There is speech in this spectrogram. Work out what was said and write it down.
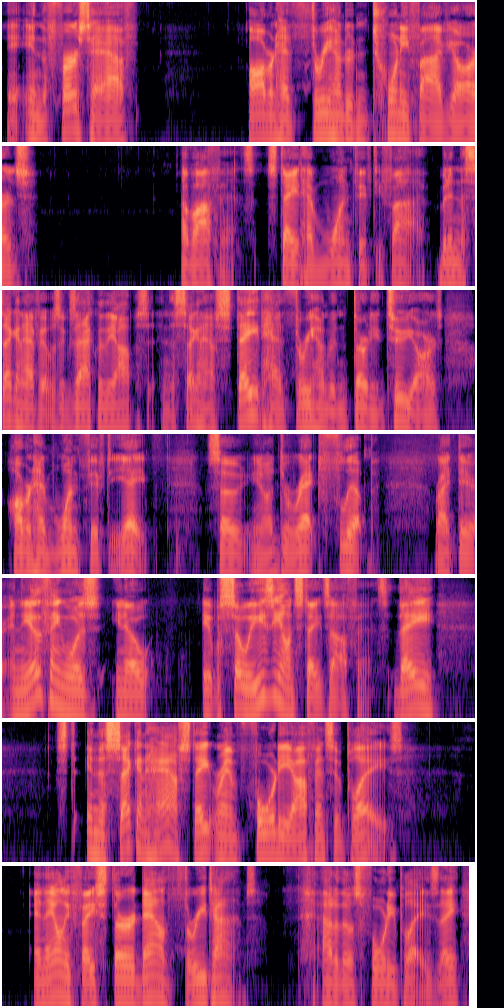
in the first half auburn had 325 yards of offense. State had 155. But in the second half, it was exactly the opposite. In the second half, State had 332 yards, Auburn had 158. So, you know, a direct flip right there. And the other thing was, you know, it was so easy on State's offense. They, in the second half, State ran 40 offensive plays, and they only faced third down three times out of those 40 plays. They,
